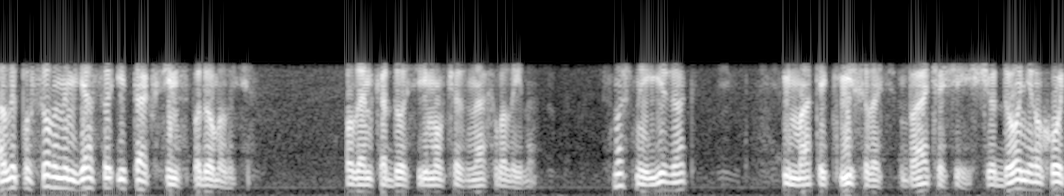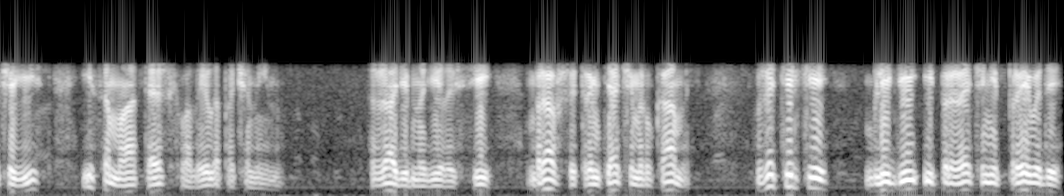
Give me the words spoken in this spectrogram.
але посолене м'ясо і так всім сподобалося. Оленка досі й мовчазна хвалила. Смачний їжак. І мати тішилась, бачачи, що доня охоче їсть, і сама теж хвалила пачанину. Жадібно їли всі, бравши тремтячими руками, вже тільки бліді і приречені привиди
